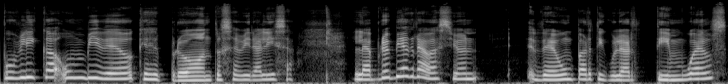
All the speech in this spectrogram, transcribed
publica un video que pronto se viraliza. La propia grabación de un particular Tim Wells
